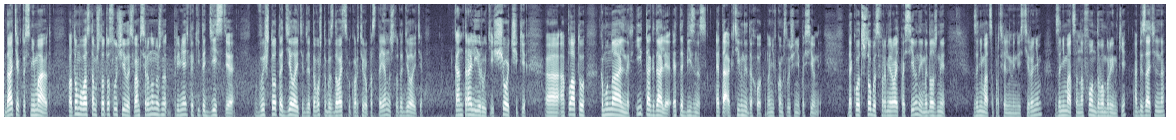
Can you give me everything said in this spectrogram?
да, те, кто снимают. Потом у вас там что-то случилось, вам все равно нужно применять какие-то действия. Вы что-то делаете для того, чтобы сдавать свою квартиру, постоянно что-то делаете контролируйте счетчики, а, оплату коммунальных и так далее. Это бизнес, это активный доход, но ни в коем случае не пассивный. Так вот, чтобы сформировать пассивный, мы должны заниматься портфельным инвестированием, заниматься на фондовом рынке обязательно,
